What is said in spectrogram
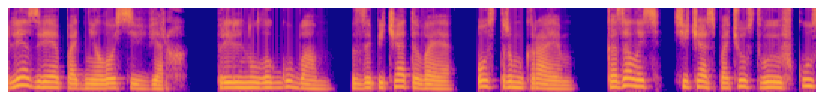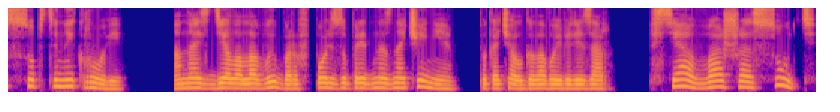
лезвие поднялось вверх, прильнуло к губам, запечатывая острым краем. Казалось, сейчас почувствую вкус собственной крови. Она сделала выбор в пользу предназначения, покачал головой Велизар. Вся ваша суть,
